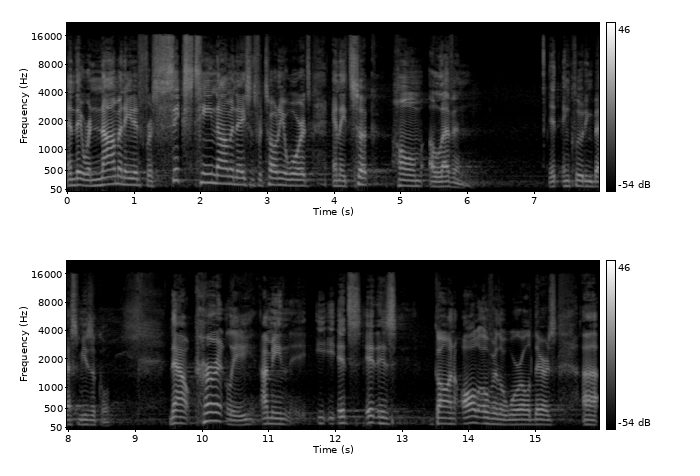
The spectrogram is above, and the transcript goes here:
and they were nominated for 16 nominations for Tony Awards, and they took home 11 it, including Best Musical. Now, currently, I mean, it's, it has gone all over the world. There's uh,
